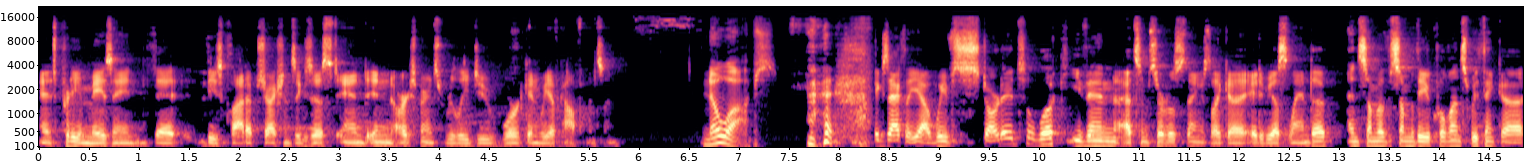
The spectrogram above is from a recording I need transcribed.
And it's pretty amazing that these cloud abstractions exist and, in our experience, really do work and we have confidence in no ops. exactly. Yeah, we've started to look even at some serverless things like uh, AWS Lambda and some of some of the equivalents. We think uh,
